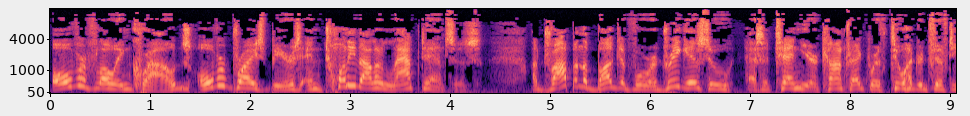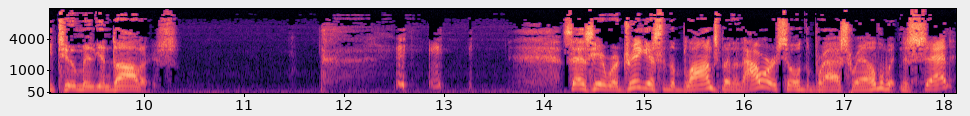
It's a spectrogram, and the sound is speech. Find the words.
overflowing crowds, overpriced beers, and $20 lap dances. A drop in the bucket for Rodriguez, who has a 10-year contract worth $252 million. Says here, Rodriguez and the blonde spent an hour or so at the brass rail, the witness said.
